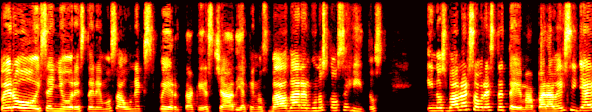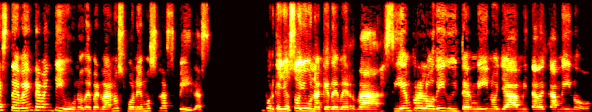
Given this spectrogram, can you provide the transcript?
Pero hoy, señores, tenemos a una experta que es Chadia, que nos va a dar algunos consejitos y nos va a hablar sobre este tema para ver si ya este 2021 de verdad nos ponemos las pilas. Porque yo soy una que de verdad siempre lo digo y termino ya a mitad del camino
